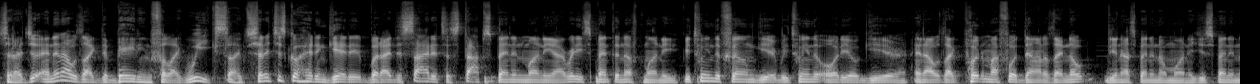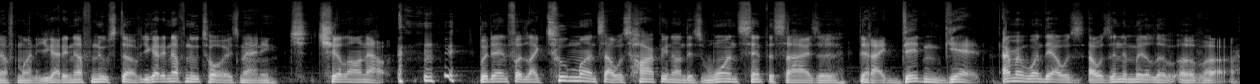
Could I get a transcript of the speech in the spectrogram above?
should I just, and then I was like debating for like weeks, like, should I just go ahead and get it? But I decided to stop spending money. I already spent enough money between the film gear, between the audio gear. And I was like putting my foot down. I was like, nope, you're not spending no money. You spend enough money. You got enough new stuff. You got enough new toys, Manny. Ch- chill on out. but then for like two months, I was harping on this one synthesizer that I didn't get. I remember one day I was I was in the middle of, of uh,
